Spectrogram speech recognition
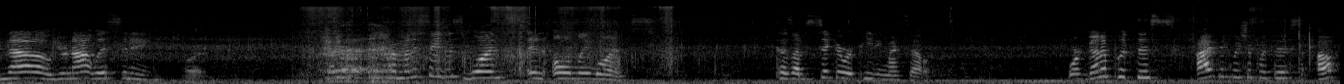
No, you're not listening. What? I'm gonna say this once and only once. Because I'm sick of repeating myself. We're gonna put this, I think we should put this up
